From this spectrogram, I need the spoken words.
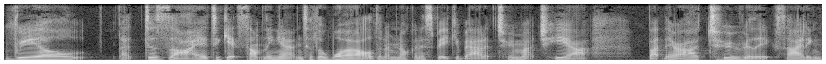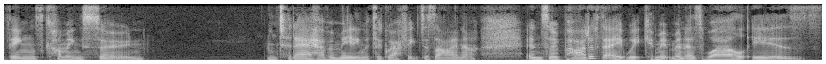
real that desire to get something out into the world and I'm not going to speak about it too much here but there are two really exciting things coming soon. And today I have a meeting with the graphic designer. And so part of the eight week commitment as well is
